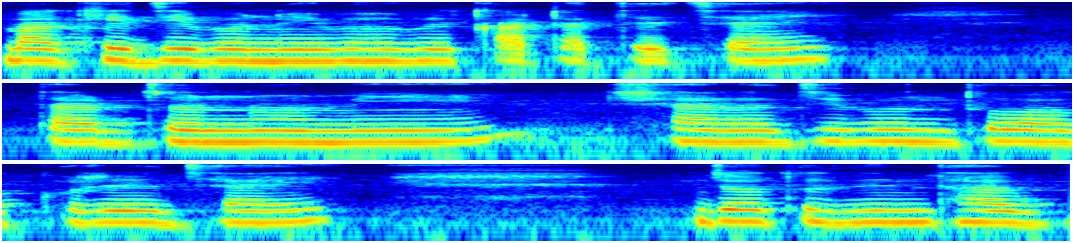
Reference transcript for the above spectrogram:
বাকি জীবন এভাবে কাটাতে চাই। তার জন্য আমি সারা জীবন দোয়া করে যাই। যতদিন থাকব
